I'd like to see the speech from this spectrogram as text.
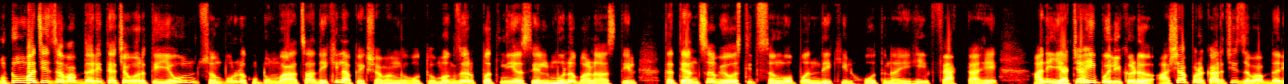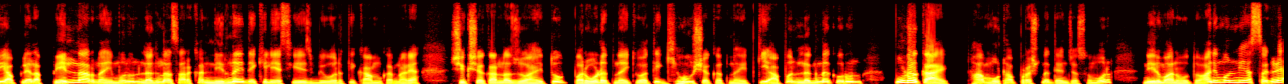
कुटुंबाची जबाबदारी त्याच्यावरती येऊन संपूर्ण कुटुंबाचा देखील अपेक्षाभंग होतो. मग जर पत्नी असेल, मुलं-बाळं असतील तर त्यांचं व्यवस्थित संगोपन देखील होत नाही. ही फॅक्ट आहे आणि याच्याही पलीकडं अशा प्रकारची जबाबदारी आपल्याला पेलणार नाही म्हणून लग्नासारखा निर्णय देखील या सी-एच-बीवरती काम करणाऱ्या शिक्षकांना जो आहे तो परवडत नाही किंवा ते घेऊ शकत नाहीत, की आपण लग्न करून पुढं काय? हा मोठा प्रश्न त्यांच्यासमोर निर्माण होतो आणि म्हणून या सगळ्या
